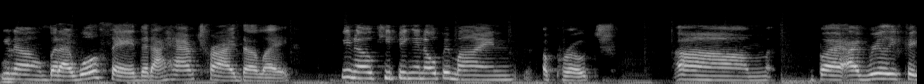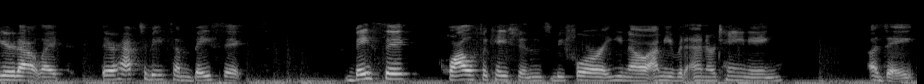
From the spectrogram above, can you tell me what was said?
right. you know, but I will say that I have tried the like, you know, keeping an open mind approach. Um, but I've really figured out like there have to be some basics basic qualifications before you know i'm even entertaining a date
